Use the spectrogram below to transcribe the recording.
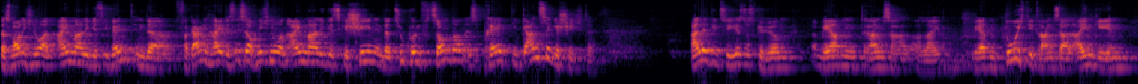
das war nicht nur ein einmaliges Event in der Vergangenheit, es ist auch nicht nur ein einmaliges Geschehen in der Zukunft, sondern es prägt die ganze Geschichte. Alle, die zu Jesus gehören, werden Drangsal erleiden, werden durch die Drangsal eingehen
